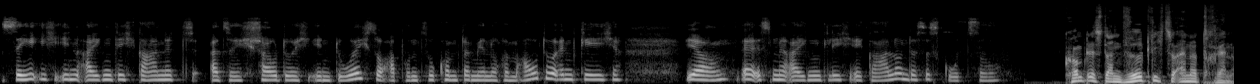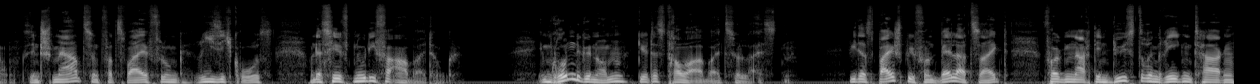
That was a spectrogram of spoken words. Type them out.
sehe ich ihn eigentlich gar nicht. Also ich schaue durch ihn durch. So ab und zu kommt er mir noch im Auto entgegen. Ja, er ist mir eigentlich egal und das ist gut so. Kommt es dann wirklich zu einer Trennung, sind Schmerz und Verzweiflung riesig groß und es hilft nur die Verarbeitung. Im Grunde genommen gilt es Trauerarbeit zu leisten. Wie das Beispiel von Bella zeigt, folgen nach den düsteren Regentagen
